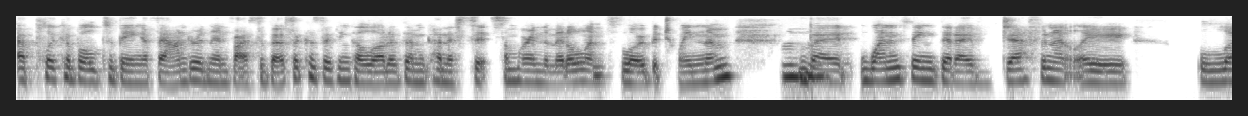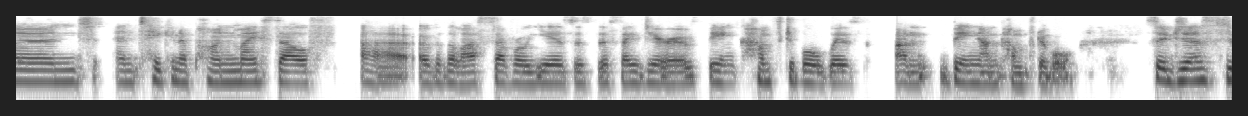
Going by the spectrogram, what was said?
applicable to being a founder and then vice versa. Cause I think a lot of them kind of sit somewhere in the middle and flow between them. Mm-hmm. But one thing that I've definitely learned and taken upon myself uh, over the last several years is this idea of being comfortable with un- being uncomfortable. So just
